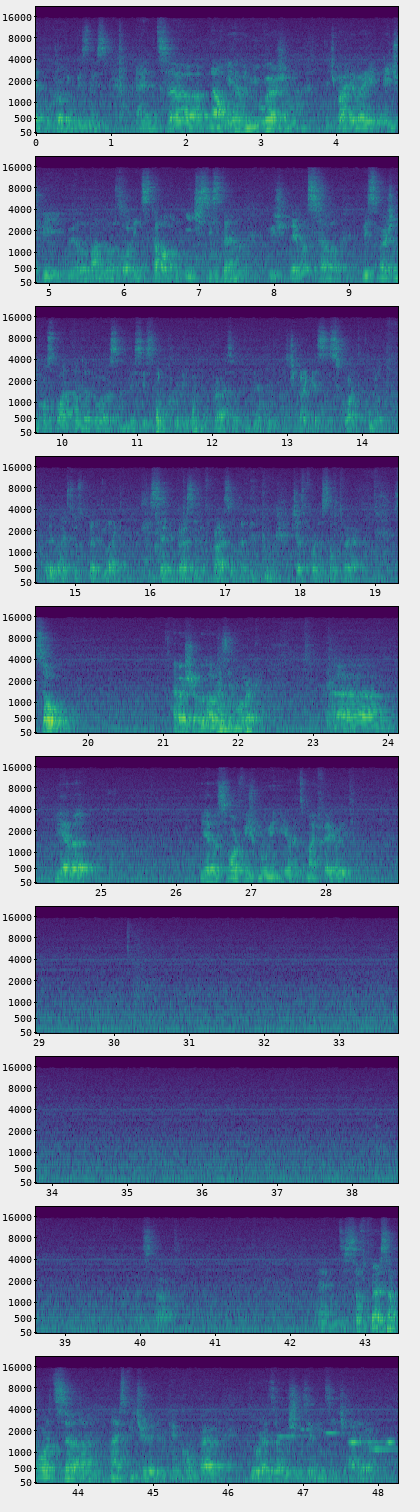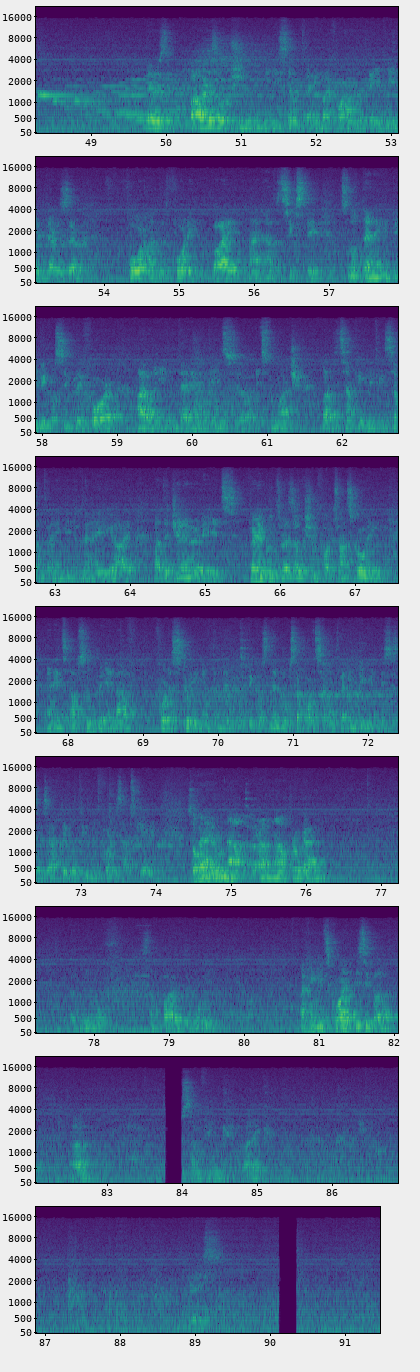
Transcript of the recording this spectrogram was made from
netbook growing business. And uh, now we have a new version, which by the way HP will bundle or install on each system which they will sell. This version costs $100 and this is included in the price of the netbook, which I guess is quite cool. Otherwise you spend like at least 30% of the price of the netbook just for the software. So I will show you how does it work. Uh, we have a we have a swordfish movie here, it's my favorite. Start. And the software supports a nice feature that you can compare two resolutions against each other. There is a power resolution, the DVD 720 by 480, and there is a 440 by 960. It's not 1080p because simply for Ion even 1080p it's, uh, it's too much, but it's something between 720p to 1080i. But generally it's very good resolution for transcoding and it's absolutely enough for the screen of the netbook because netbook supports 720p and this is exactly what you need for this upscaling. So when I run now, run now program, let me move some part of the movie. I think it's quite visible. Um, something like this.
